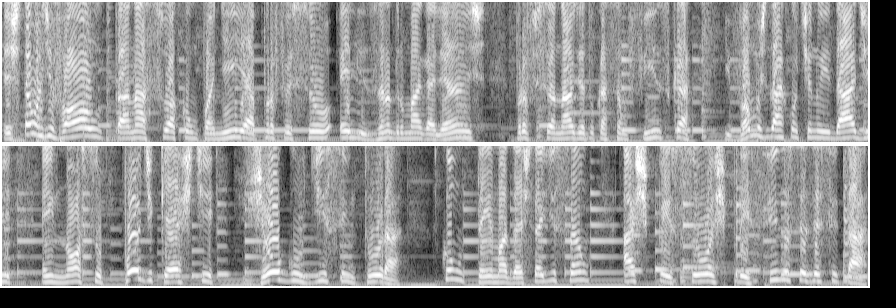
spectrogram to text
Estamos de volta na sua companhia, professor Elisandro Magalhães profissional de educação física, e vamos dar continuidade em nosso podcast Jogo de Cintura. Com o tema desta edição, as pessoas precisam se exercitar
